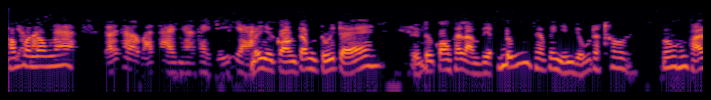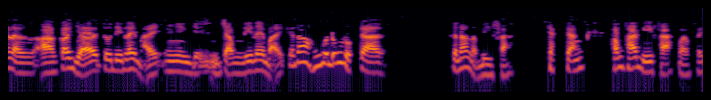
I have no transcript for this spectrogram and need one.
không có nôn nóng gửi thơ bà thầy nhờ thầy chỉ dạy bây giờ còn trong tuổi trẻ thì tụi con phải làm việc đúng theo cái nhiệm vụ đó thôi. Không? Không phải là à, có vợ tôi đi lấy bậy chồng đi lấy bậy cái đó không có đúng luật trời. Cái đó là bị phạt chắc chắn. Không phải bị phạt mà phải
